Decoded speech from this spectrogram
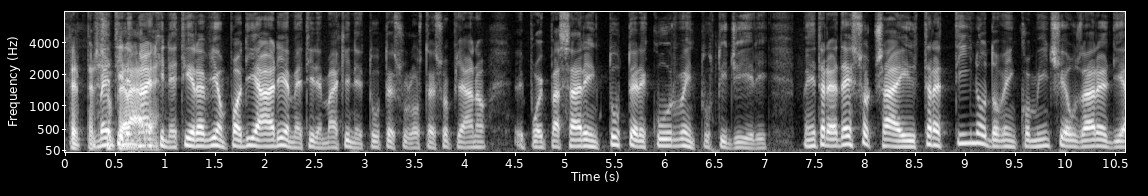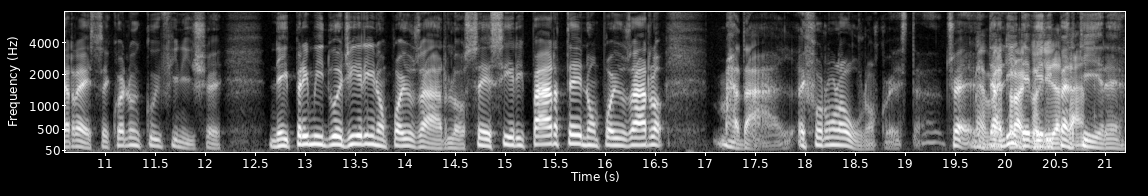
Per, per metti le superare. macchine, tira via un po' di aria e metti le macchine tutte sullo stesso piano e puoi passare in tutte le curve, in tutti i giri. Mentre adesso c'hai il trattino dove incominci a usare il DRS, quello in cui finisce. Nei primi due giri non puoi usarlo, se si riparte non puoi usarlo. Ma dai, è Formula 1 questa. Cioè, Beh, da lì devi ripartire.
